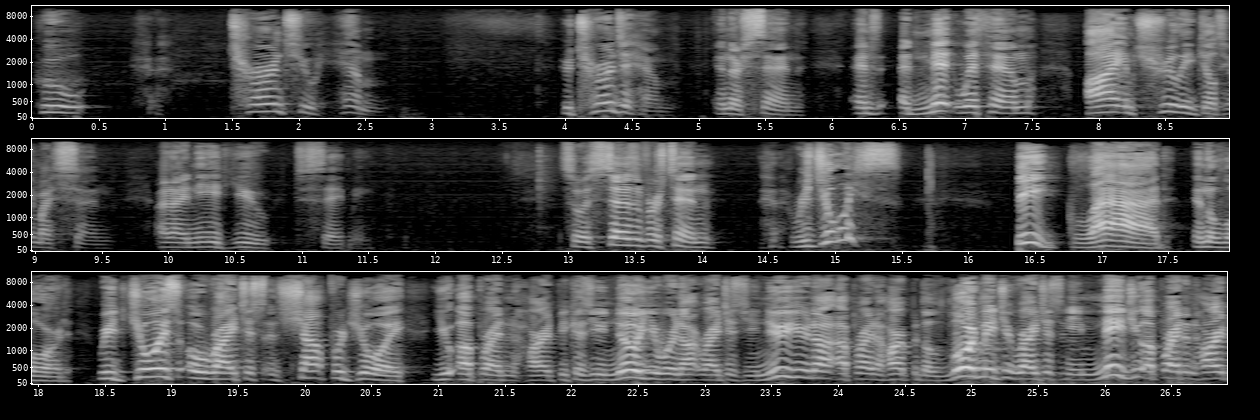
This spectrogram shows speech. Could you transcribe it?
who turn to him, who turn to him in their sin and admit with him, I am truly guilty of my sin, and I need you to save me. So it says in verse 10 Rejoice, be glad in the Lord. Rejoice, O righteous, and shout for joy, you upright in heart, because you know you were not righteous. You knew you were not upright in heart, but the Lord made you righteous, and He made you upright in heart.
